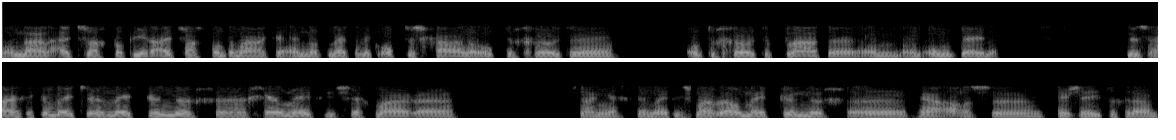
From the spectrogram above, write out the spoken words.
om daar een uitslag, papieren uitslag van te maken en dat letterlijk op te schalen op de grote, op de grote platen en, en onderdelen. Dus eigenlijk een beetje meetkundig, geometrisch, zeg maar, nou niet echt geometrisch, maar wel meetkundig uh, ja, alles uh, per 7 gedaan.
